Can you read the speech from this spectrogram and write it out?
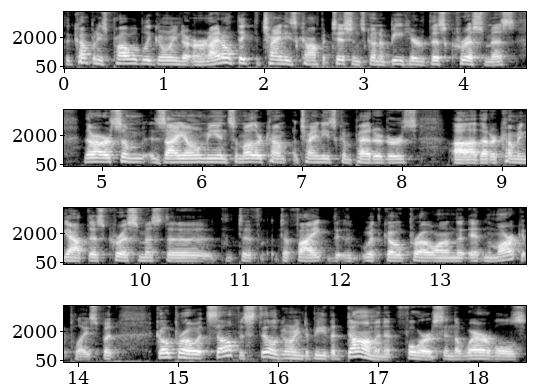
the company's probably going to earn. I don't think the Chinese competition is going to be here this Christmas. There are some Xiaomi and some other com- Chinese competitors uh, that are coming out this Christmas to to, to fight with GoPro on the in the marketplace. But GoPro itself is still going to be the dominant force in the wearables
